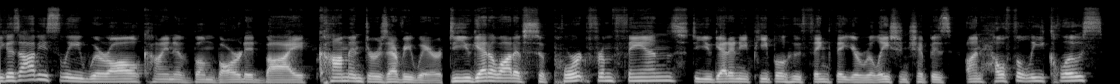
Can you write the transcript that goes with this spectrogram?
Because obviously, we're all kind of bombarded by commenters everywhere. Do you get a lot of support from fans? Do you get any people who think that your relationship is unhealthily close?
